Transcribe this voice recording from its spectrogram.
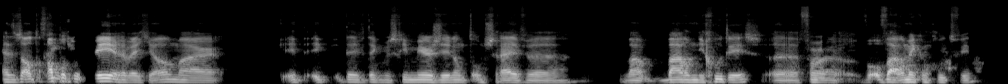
het is altijd appels met peren, weet je wel. Maar ik, ik, het heeft denk ik misschien meer zin om te omschrijven waar- waarom die goed is. eh, voor, of waarom ik hem goed vind.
